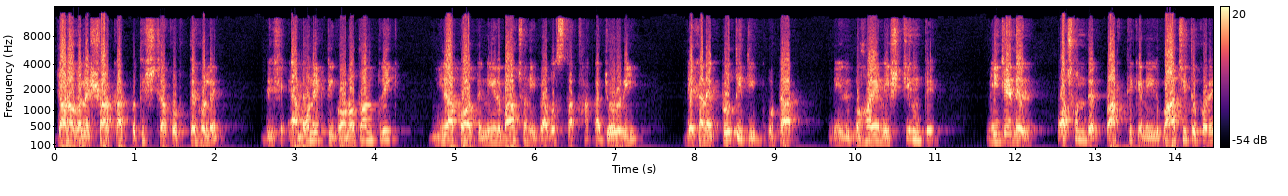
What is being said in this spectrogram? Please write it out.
জনগণের সরকার প্রতিষ্ঠা করতে হলে দেশে এমন একটি গণতান্ত্রিক, নিরাপদ নির্বাচনী ব্যবস্থা থাকা জরুরি, যেখানে প্রতিটি ভোটার নির্ভয়ে নিশ্চিন্তে নিজেদের পছন্দের প্রার্থীকে নির্বাচিত করে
